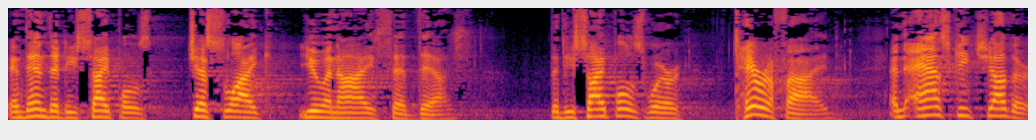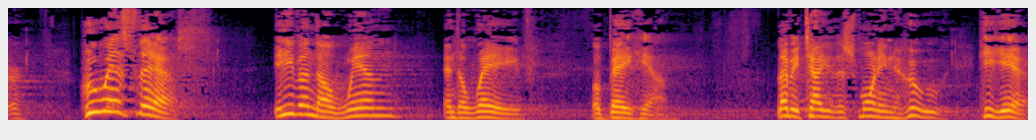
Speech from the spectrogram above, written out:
And then the disciples, just like you and I said this, the disciples were terrified and asked each other, who is this? Even the wind and the wave obey him. Let me tell you this morning who he is.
